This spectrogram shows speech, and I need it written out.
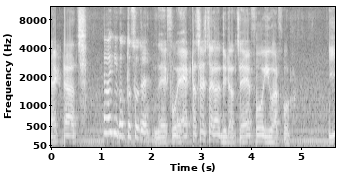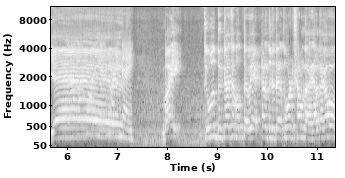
এক টাচ তাহলে কি করতেছো যে? শেষ তো এখানে দুইটা হচ্ছে। F O U R four. হয় ভাই তুমি দুইটা আছে করতে হবে একটা দেখ তোমার সামনে দেখাবো?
